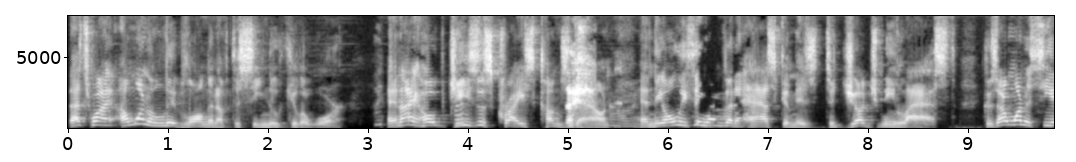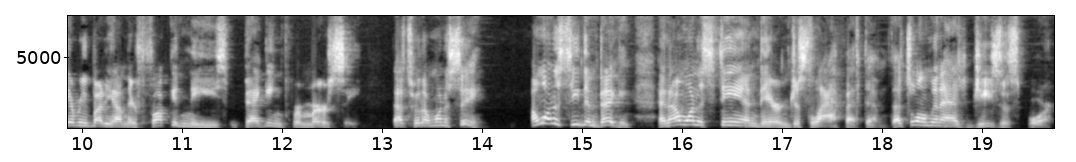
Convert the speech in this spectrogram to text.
That's why I want to live long enough to see nuclear war. And I hope Jesus Christ comes down. And the only thing I'm going to ask him is to judge me last because I want to see everybody on their fucking knees begging for mercy. That's what I want to see. I want to see them begging. And I want to stand there and just laugh at them. That's all I'm going to ask Jesus for.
